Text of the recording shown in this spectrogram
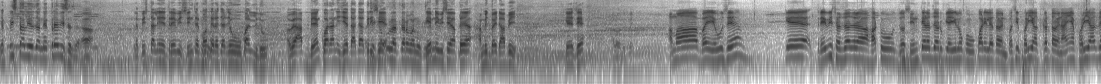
એક પિસ્તાલીસ હજાર ને એક ત્રેવીસ હજાર. હા. એટલે પિસ્તાલીસ ને ત્રેવીસ સિત્તેર બોતેર હજાર જેવું ઉપાડી લીધું. હવે આ બેંક વાળાની જે દાદાગીરી છે કરવાનું તેમની વિશે આપણે અમિતભાઈ ડાભી કહે છે? હલો આમાં ભાઈ એવું છે કે ત્રેવીસ હજાર હાટું જો સિત્તેર હજાર રૂપિયા એ લોકો ઉપાડી લેતા હોય ને પછી ફરિયાદ કરતા હોય ને અહીંયા ફરિયાદ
